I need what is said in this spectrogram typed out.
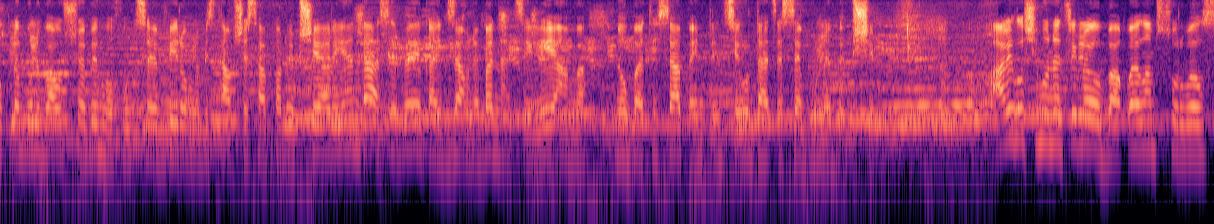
მოკლებული ბავშვები, მოხუცები, რომლებიც თავშესაფარებში არიან და ასევე გაიგზავნება ნაწილი ამ ნობათისა პენტენციურ დაწესებულებებში. ალილოში მონაწილეობა ყველა მსურველს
